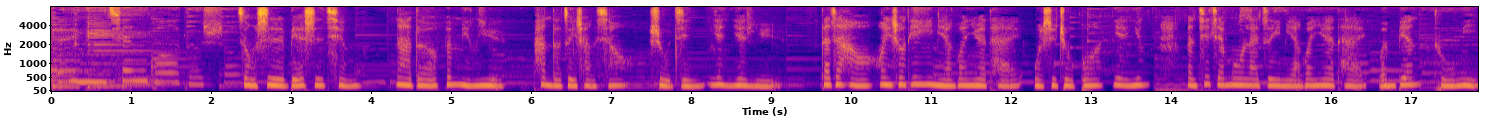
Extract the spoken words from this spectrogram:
被你牵过的手。总是别时情，那得分明语，盼得最长宵，数尽燕燕语。大家好，欢迎收听一米阳光音乐台，我是主播夜莺。本期节目来自一米阳光音乐台，文编图蜜。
